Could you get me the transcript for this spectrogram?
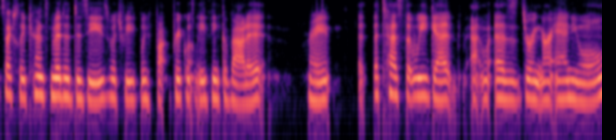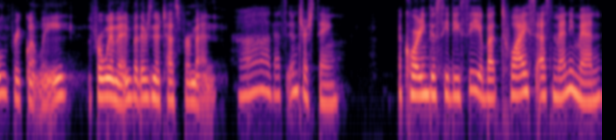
sexually transmitted disease, which we, we frequently think about it, right? A test that we get as during our annual frequently for women, but there's no test for men. Ah, that's interesting. According to CDC, about twice as many men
